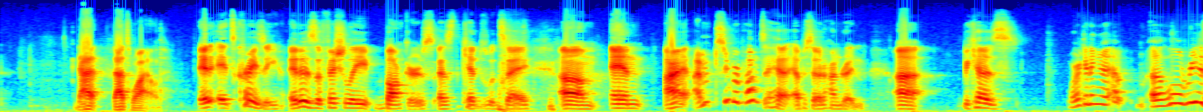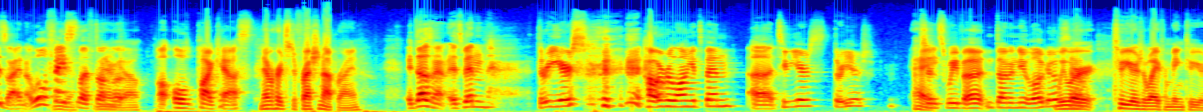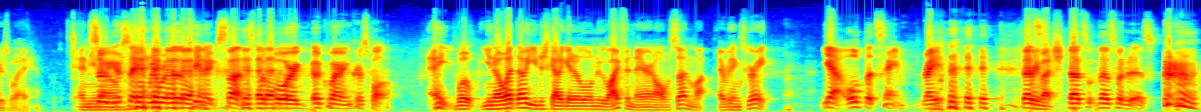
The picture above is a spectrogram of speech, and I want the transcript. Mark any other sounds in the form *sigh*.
That that's wild. It, it's crazy. It is officially bonkers, as the kids would say. *laughs* um, and I, I'm super pumped to hit episode 100 uh, because we're getting a, a little redesign, a little facelift on the go. old podcast. Never hurts to freshen up, Ryan. It doesn't. It's been three years, *laughs* however long it's been. Uh, two years, three years Hey, since we've uh, done a new logo. we so- were two years away from being two years away, and you so know. you're saying we were the *laughs* Phoenix Suns before acquiring Chris Paul? hey, well, you know what though? You just got to get a little new life in there, and all of a sudden, everything's great. Yeah, old but same, right? *laughs* That's, Pretty much. That's that's what it is. *clears throat* uh,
